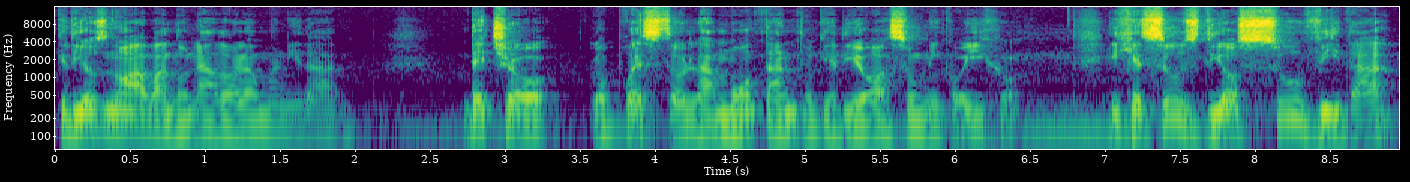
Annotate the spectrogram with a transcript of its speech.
que Dios no ha abandonado a la humanidad. De hecho, lo opuesto, la amó tanto que dio a su único hijo. Y Jesús dio su vida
